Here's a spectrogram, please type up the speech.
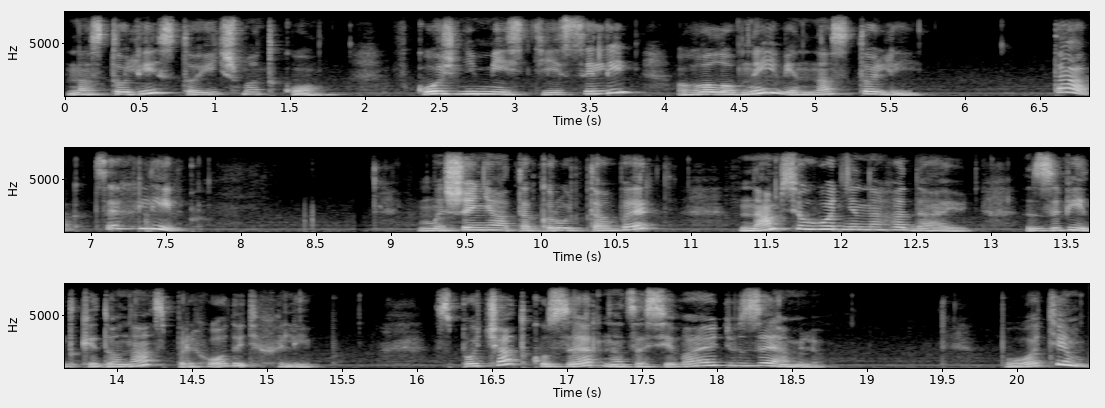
на столі стоїть шматком. В кожнім місті і селі головний він на столі. Так, це хліб. Мишенята круть та верть нам сьогодні нагадають, звідки до нас приходить хліб. Спочатку зерна засівають в землю. Потім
